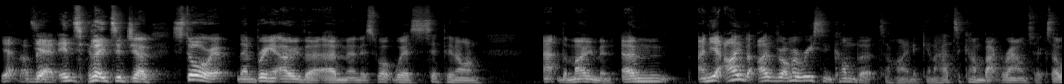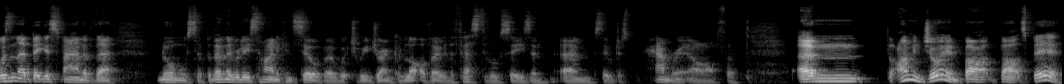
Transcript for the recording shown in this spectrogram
Yeah, that's yeah, it. insulated jug. Store it, then bring it over, um, and it's what we're sipping on at the moment. Um, and yeah, I've, I've, I'm a recent convert to Heineken. I had to come back round to it because I wasn't their biggest fan of their normal stuff. But then they released Heineken Silver, which we drank a lot of over the festival season. Um, so they were just hammering it on offer. Um, but I'm enjoying Bart Bart's beer.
